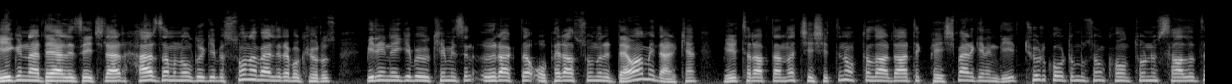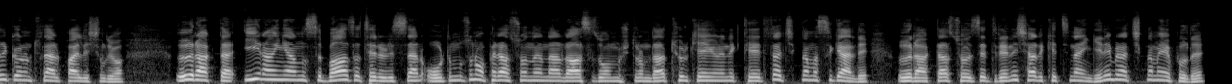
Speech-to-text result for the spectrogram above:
İyi günler değerli izleyiciler. Her zaman olduğu gibi son haberlere bakıyoruz. Bilindiği gibi ülkemizin Irak'ta operasyonları devam ederken bir taraftan da çeşitli noktalarda artık peşmergenin değil Türk ordumuzun kontrolünü sağladığı görüntüler paylaşılıyor. Irak'ta İran yanlısı bazı teröristler ordumuzun operasyonlarından rahatsız olmuş durumda. Türkiye'ye yönelik tehdit açıklaması geldi. Irak'ta sözde direniş hareketinden yeni bir açıklama yapıldı.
